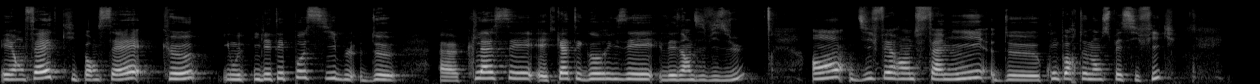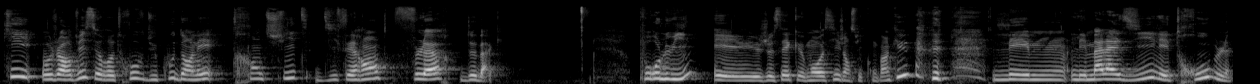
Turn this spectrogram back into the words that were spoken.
et en fait qui pensait qu'il était possible de euh, classer et catégoriser les individus en différentes familles de comportements spécifiques qui aujourd'hui se retrouvent du coup dans les 38 différentes fleurs de bac. Pour lui, et je sais que moi aussi j'en suis convaincue, les, maladies, les troubles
